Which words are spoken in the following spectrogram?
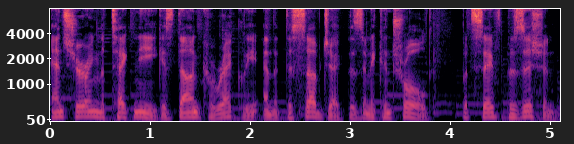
ensuring the technique is done correctly and that the subject is in a controlled, but safe position.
